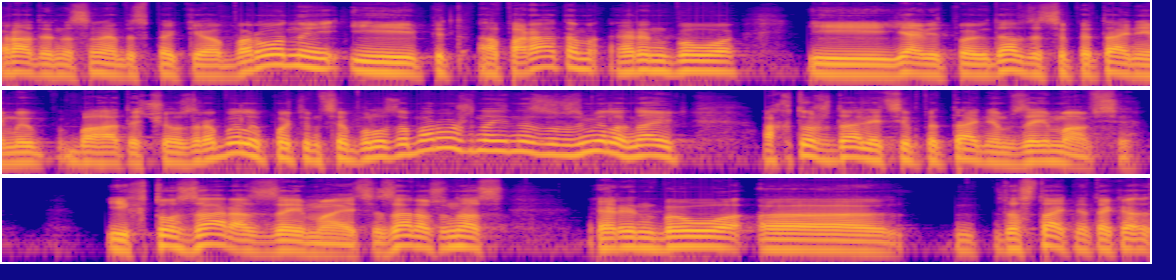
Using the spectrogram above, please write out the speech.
Радою національної безпеки і оборони і під апаратом РНБО. І я відповідав за це питання. Ми багато чого зробили. Потім це було заморожено і не зрозуміло навіть, а хто ж далі цим питанням займався. І хто зараз займається? Зараз у нас РНБО е, достатньо така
